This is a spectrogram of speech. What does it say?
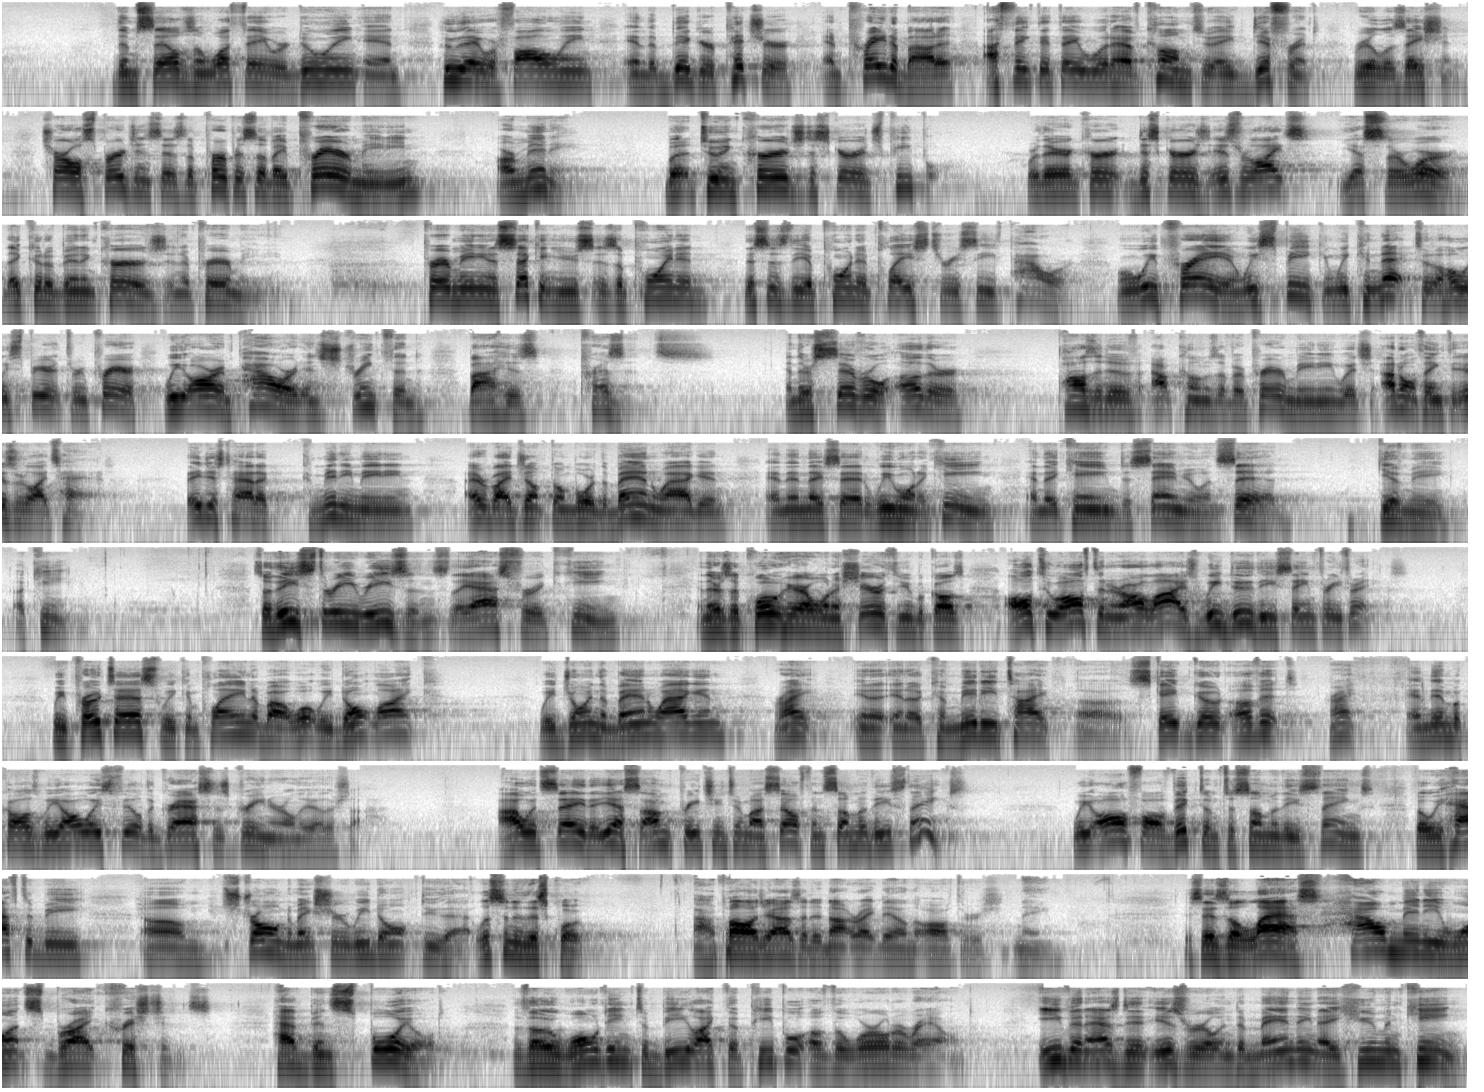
themselves and what they were doing and who they were following and the bigger picture and prayed about it, I think that they would have come to a different realization. Charles Spurgeon says the purpose of a prayer meeting are many, but to encourage discouraged people. Were there discouraged Israelites? Yes, there were. They could have been encouraged in a prayer meeting. Prayer meeting, a second use, is appointed. This is the appointed place to receive power. When we pray and we speak and we connect to the Holy Spirit through prayer, we are empowered and strengthened by His presence. And there's several other positive outcomes of a prayer meeting, which I don't think the Israelites had. They just had a committee meeting. Everybody jumped on board the bandwagon, and then they said, We want a king. And they came to Samuel and said, Give me a king. So, these three reasons they asked for a king. And there's a quote here I want to share with you because all too often in our lives, we do these same three things. We protest, we complain about what we don't like, we join the bandwagon, right, in a, in a committee type uh, scapegoat of it, right? and then because we always feel the grass is greener on the other side. I would say that, yes, I'm preaching to myself in some of these things. We all fall victim to some of these things, but we have to be um, strong to make sure we don't do that. Listen to this quote. I apologize, I did not write down the author's name. It says, Alas, how many once bright Christians have been spoiled, though wanting to be like the people of the world around, even as did Israel in demanding a human king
